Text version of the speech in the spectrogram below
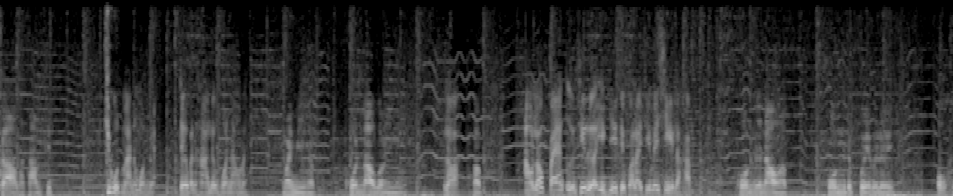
29กับที่ขุดมาทั้งหมดเนี่ย เจอปัญหาเรื่องหัวเน่าไหม30ไม่มีครับ คนเน่าก็ไม่มี เหรอครับ เอาแล้วแปลงอื่นที่เหลืออีก 20 กว่าไร่ที่ไม่ฉีดล่ะครับ โคนจะเน่าครับ โคนมันจะเปื่อยไปเลย โอ้โห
